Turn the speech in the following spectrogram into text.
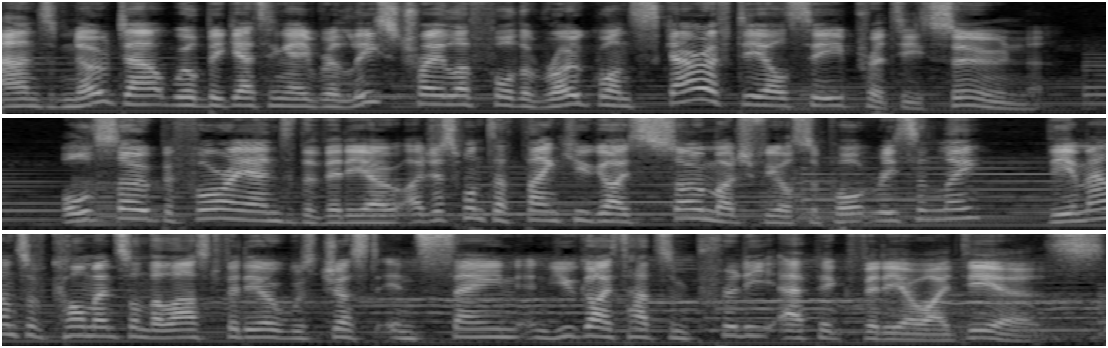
and no doubt we'll be getting a release trailer for the Rogue One Scarif DLC pretty soon. Also, before I end the video, I just want to thank you guys so much for your support recently. The amount of comments on the last video was just insane, and you guys had some pretty epic video ideas.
